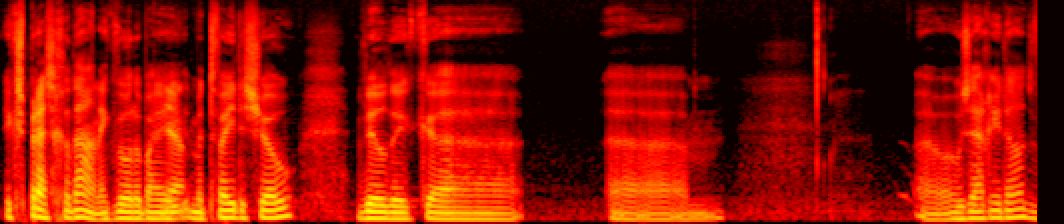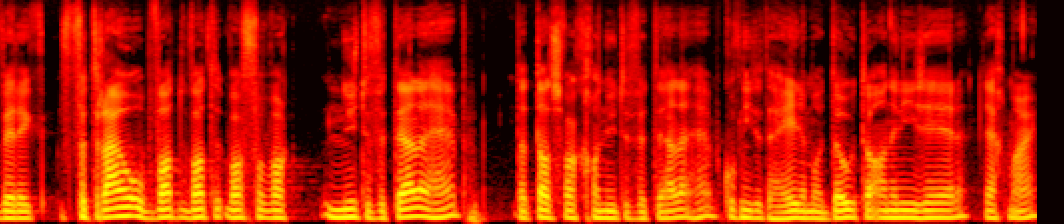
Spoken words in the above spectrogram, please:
expres gedaan. Ik wilde bij Ja. mijn tweede show, wilde ik, eh, ehm, eh, hoe zeg je dat? Wil ik vertrouwen op wat, wat, wat, voor wat ik nu te vertellen heb. Dat dat is wat ik gewoon nu te vertellen heb. Ik hoef niet het helemaal dood te analyseren, zeg maar.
